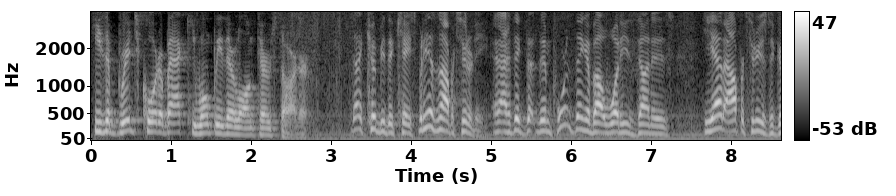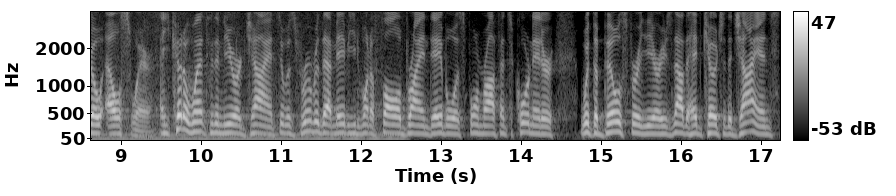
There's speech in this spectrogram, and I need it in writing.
He's a bridge quarterback. He won't be their long term starter. That could be the case, but he has an opportunity. And I think the important thing about what he's done is he had opportunities to go elsewhere. He could have went to the New York Giants. It was rumored that maybe he'd want to follow Brian Daboll, his former offensive coordinator, with the Bills for a year. He's now the head coach of the Giants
